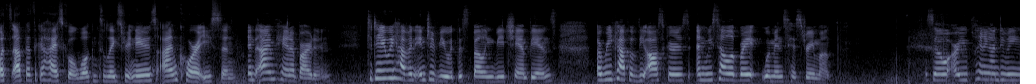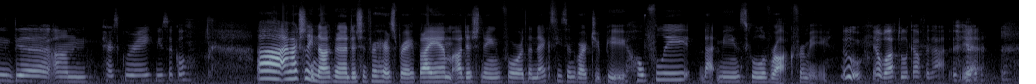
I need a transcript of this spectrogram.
What's up, Ithaca High School? Welcome to Lake Street News. I'm Cora Easton. And I'm Hannah Barden. Today we have an interview with the Spelling Bee champions, a recap of the Oscars, and we celebrate Women's History Month. So, are you planning on doing the um, Hairspray musical? Uh, I'm actually not going to audition for Hairspray, but I am auditioning for the next season of RGP. Hopefully, that means School of Rock for me. Ooh, yeah, we'll have to look out for that. Yeah.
